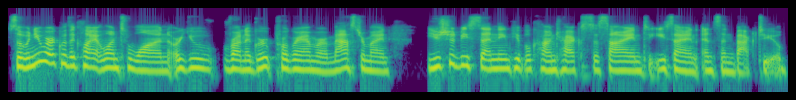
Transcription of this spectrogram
So when you work with a client one to one or you run a group program or a mastermind, you should be sending people contracts to sign, to e sign, and send back to you.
